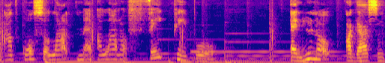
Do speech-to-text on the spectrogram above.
I've also lot, met a lot of fake people. And you know, I got some,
